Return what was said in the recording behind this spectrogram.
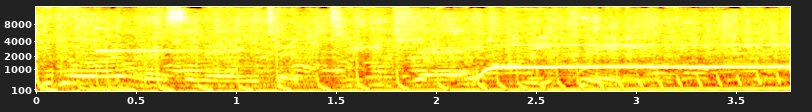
You're listening to DJ PP.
